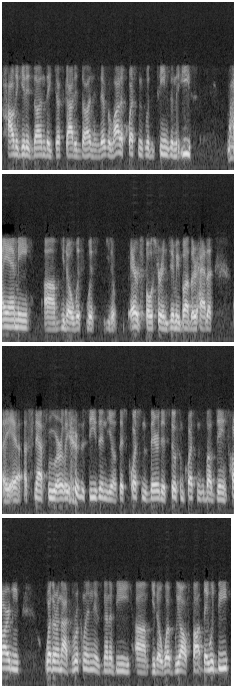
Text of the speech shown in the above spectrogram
how to get it done. They just got it done. And there's a lot of questions with the teams in the East. Miami, um, you know, with, with, you know, Erik Spoelstra and Jimmy Butler had a, a, a snafu earlier in the season. You know, there's questions there. There's still some questions about James Harden, whether or not Brooklyn is going to be, um, you know, what we all thought they would be.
